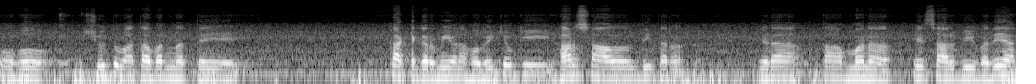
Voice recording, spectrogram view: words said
ਉਹ ਸ਼ੁੱਧ ਵਾਤਾਵਰਨ ਅਤੇ ਘੱਟ ਗਰਮੀ ਵਾਲਾ ਹੋਵੇ, ਕਿਉਂਕਿ ਹਰ ਸਾਲ ਦੀ ਤਰ੍ਹਾਂ ਜਿਹੜਾ ਤਾਪਮਾਨ ਆ ਇਸ ਸਾਲ ਵੀ ਵਧਿਆ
